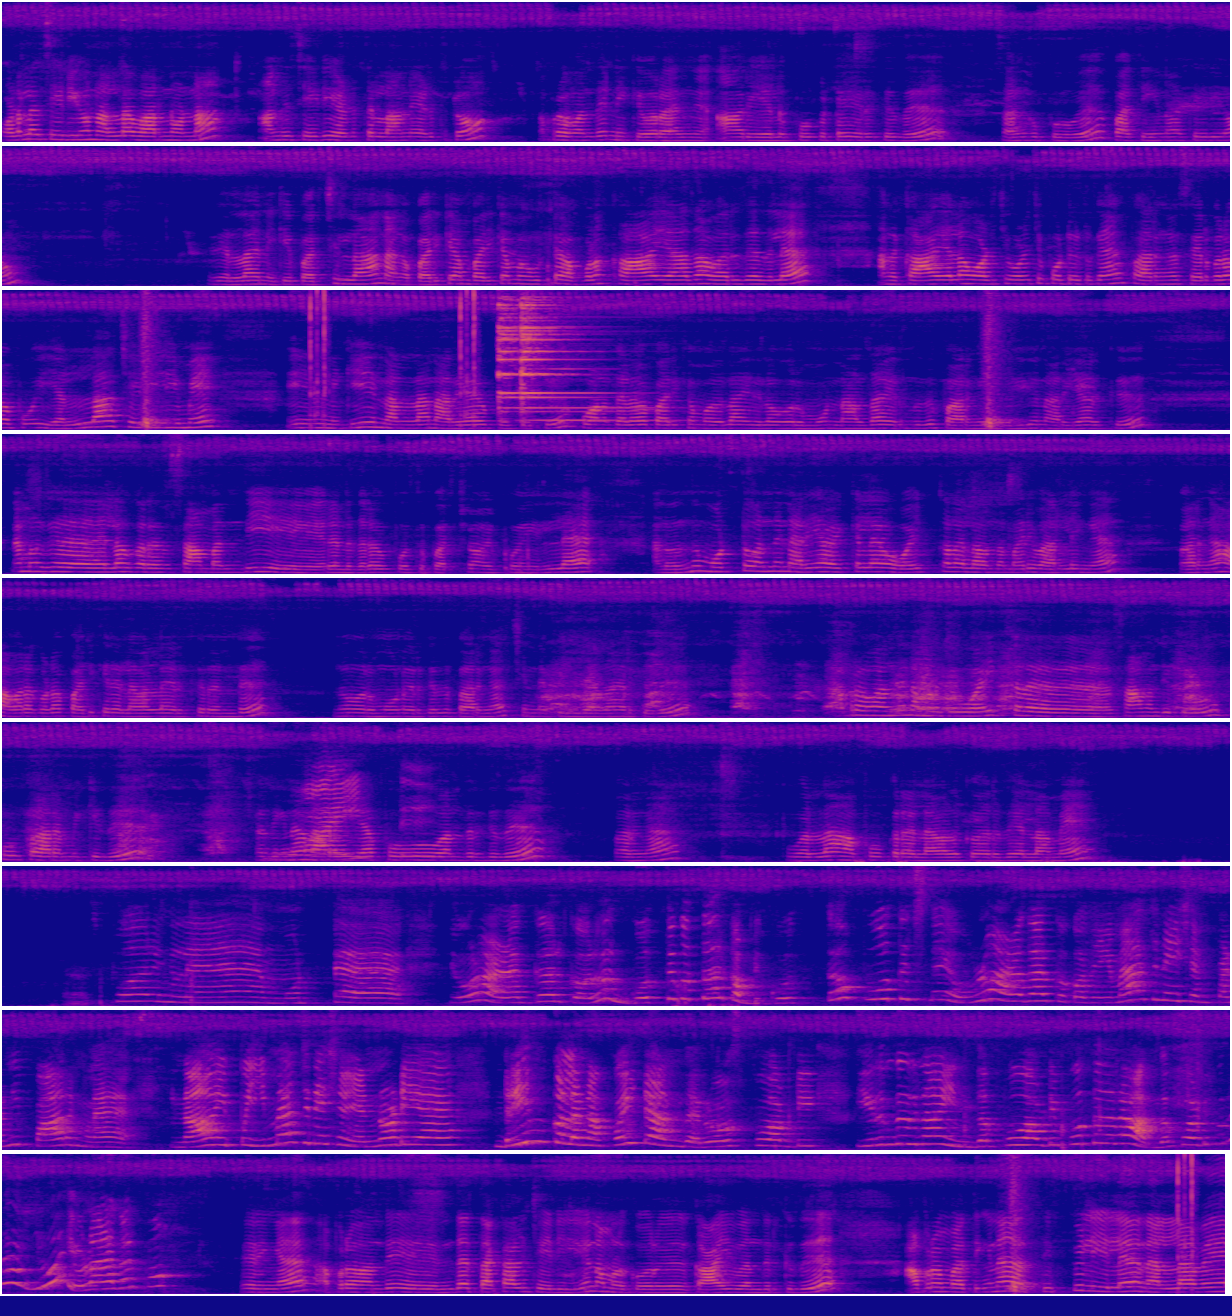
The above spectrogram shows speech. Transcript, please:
உடலை செடியும் நல்லா வரணுன்னா அந்த செடி எடுத்துடலான்னு எடுத்துட்டோம். அப்புறம் வந்து இன்றைக்கி ஒரு அஞ்சு ஆறு ஏழு பூக்கிட்டே இருக்குது. சங்குப்பூவு பார்த்தீங்கன்னா தெரியும். இதெல்லாம் இன்றைக்கி பறிச்சிடலாம். நாங்கள் பறிக்காமல் பறிக்காமல் விட்டு அவ்வளோ காயாக தான் வருது அதில். அந்த காயெல்லாம் உடச்சி உடச்சி போட்டுட்ருக்கேன் பாருங்கள் செர்பரா பூ. எல்லா செடியிலையுமே இன்னைக்கு நல்லா நிறையாவே போட்டுருக்கு போன தடவை பறிக்கும் போதெல்லாம் இதில் ஒரு மூணு நாள் தான் இருந்தது. பாருங்கள் இதுலேயும் நிறையா இருக்குது நம்மளுக்கு எல்லாம் கலர் சாமந்தி ரெண்டு தடவை பூத்து பறித்தோம் இப்போ இல்லை. அது வந்து மொட்டு வந்து நிறையா வைக்கல. ஒயிட் கலரில் வந்த மாதிரி வரலைங்க. பாருங்கள் அவரை கூட பறிக்கிற லெவலில் இருக்குது ரெண்டு. இன்னும் ஒரு மூணு இருக்குது பாருங்கள் சின்ன பிஞ்சாக தான் இருக்குது. அப்புறம் வந்து நம்மளுக்கு ஒயிட் கலர் சாமந்தி பூ பூக்க ஆரம்பிக்குது. பார்த்திங்கன்னா நிறையா பூ வந்திருக்குது. பாருங்கள் பூவெல்லாம் பூக்கிற லெவலுக்கு வருது எல்லாமே. பாருங்களேன் மொட்டை. எவ்வளோ அழகாக இருக்கும் அவ்வளோ கொத்து கொத்தாக இருக்கும் அப்படி கொத்தாக பூத்துச்சுன்னா எவ்வளோ அழகாக இருக்கும் கொஞ்சம் இமேஜினேஷன் பண்ணி பாருங்களேன். நான் இப்போ இமேஜினேஷன் என்னுடைய ட்ரீம்குள்ளே நான் போயிட்டேன். அந்த ரோஸ் பூ அப்படி இருந்ததுன்னா இந்த பூ அப்படி பூத்ததுன்னா அந்த பூ அப்படி பூத்தா ஐயோ எவ்வளோ அழகாக இருக்கும் சரிங்க. அப்புறம் வந்து இந்த தக்காளி செடியிலையும் நம்மளுக்கு ஒரு காய் வந்திருக்குது. அப்புறம் பார்த்திங்கன்னா திப்பிலியில் நல்லாவே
